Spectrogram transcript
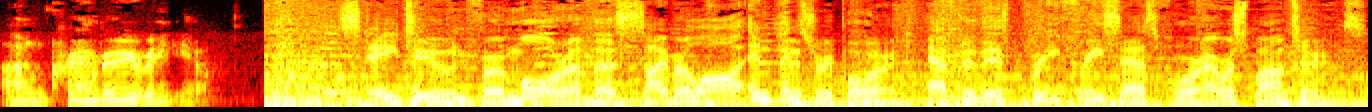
on Cranberry Radio. Stay tuned for more of the Cyber Law and Business Report after this brief recess for our sponsors.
